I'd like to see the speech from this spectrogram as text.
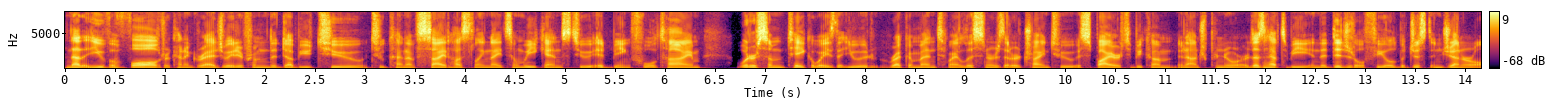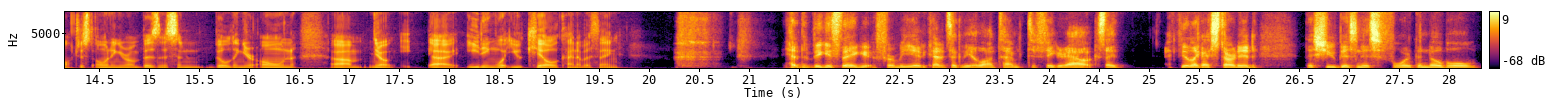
now that you've evolved or kind of graduated from the W two to kind of side hustling nights and weekends to it being full time, what are some takeaways that you would recommend to my listeners that are trying to aspire to become an entrepreneur? It doesn't have to be in the digital field, but just in general, just owning your own business and building your own, um, you know, uh, eating what you kill kind of a thing. Yeah, the biggest thing for me, it kind of took me a long time to figure out because I, I feel like I started the shoe business for the noble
